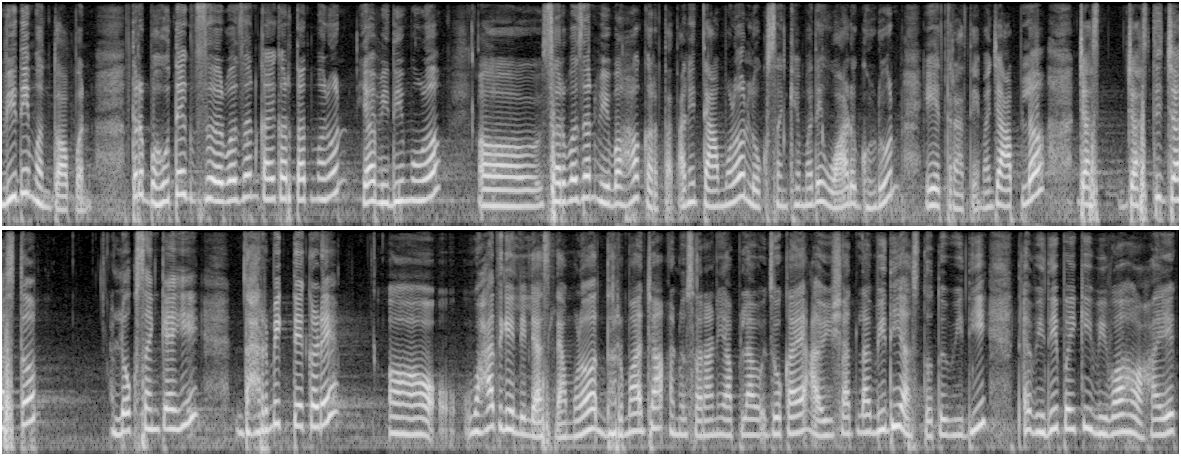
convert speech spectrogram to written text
विधी म्हणतो आपण. तर बहुतेक सर्वजण काय करतात म्हणून? या विधीमुळं सर्वजण विवाह करतात आणि त्यामुळं लोकसंख्येमध्ये वाढ घडून येत राहते. म्हणजे आपलं जास्त जास्तीत जास्त लोकसंख्या ही धार्मिकतेकडे वाहत गेलेले असल्यामुळं धर्माच्या अनुसाराने आपला जो काय आयुष्यातला विधी असतो तो विधी त्या विधीपैकी विवाह हा एक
